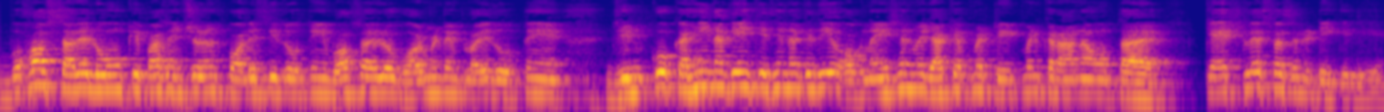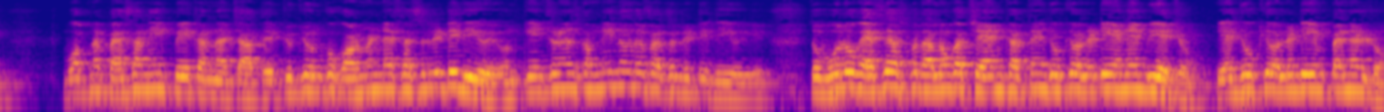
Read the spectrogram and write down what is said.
बहुत सारे लोगों के पास इंश्योरेंस पॉलिसीज़ होती हैं, बहुत सारे लोग गवर्नमेंट एम्प्लॉयज़ होते हैं, जिनको कहीं ना कहीं किसी ना किसी ऑर्गेनाइजेशन में जाके अपना ट्रीटमेंट कराना होता है कैशलेस फैसिलिटी के लिए। वो अपना पैसा नहीं पे करना चाहते क्योंकि उनको गवर्नमेंट ने फैसिलिटी दी हुई है उनकी इंश्योरेंस कंपनी ने उन्हें फैसिलिटी दी हुई है। तो वो लोग ऐसे अस्पतालों का चयन करते हैं जो कि ऑलरेडी एनएबीएच हो या जो कि ऑलरेडी इम्पेनल्ड हो।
